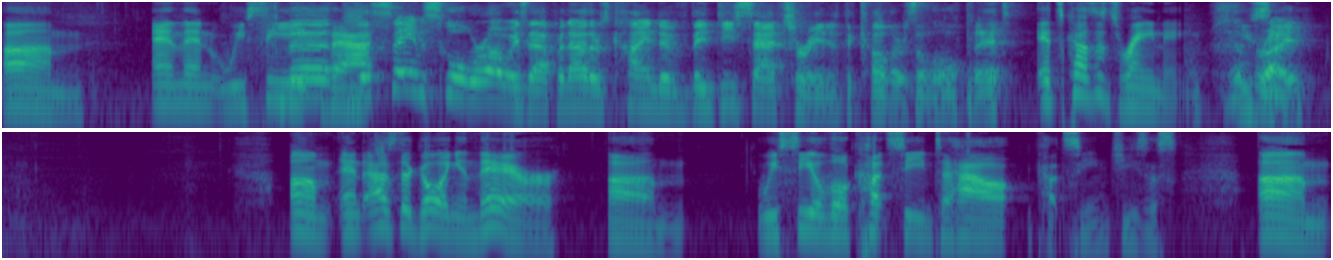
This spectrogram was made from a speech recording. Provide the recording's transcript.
And then we see The, that the same school we're always at, but now there's kind of they desaturated the colors a little bit. it's because it's raining. You see. Right. Um, and as they're going in there, um, we see a little cutscene to how cutscene. Jesus. Um,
